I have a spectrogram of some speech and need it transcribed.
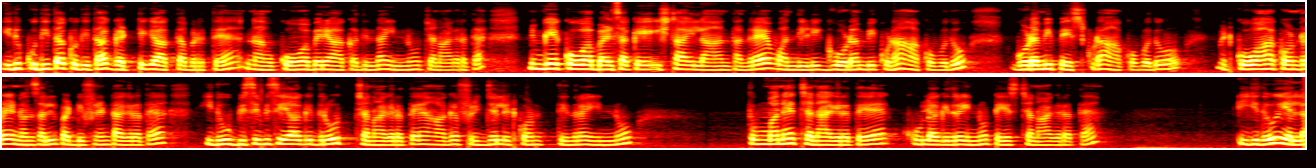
ಇದು ಕುದೀತಾ ಕುದೀತಾ ಗಟ್ಟಿಗೆ ಆಗ್ತಾ ಬರುತ್ತೆ. ನಾವು ಕೋವಾ ಬೇರೆ ಹಾಕೋದ್ರಿಂದ ಇನ್ನೂ ಚೆನ್ನಾಗಿರುತ್ತೆ. ನಿಮಗೆ ಕೋವಾ ಬಳಸೋಕ್ಕೆ ಇಷ್ಟ ಇಲ್ಲ ಅಂತಂದರೆ ಒಂದು ಇಡೀ ಗೋಡಂಬಿ ಕೂಡ ಹಾಕ್ಕೋಬೋದು ಗೋಡಂಬಿ ಪೇಸ್ಟ್ ಕೂಡ ಹಾಕ್ಕೋಬೋದು ಬಟ್ ಕೋವಾ ಹಾಕ್ಕೊಂಡ್ರೆ ಇನ್ನೊಂದು ಸ್ವಲ್ಪ ಡಿಫ್ರೆಂಟ್ ಆಗಿರುತ್ತೆ. ಇದು ಬಿಸಿ ಬಿಸಿಯಾಗಿದ್ದರೂ ಚೆನ್ನಾಗಿರುತ್ತೆ. ಹಾಗೆ ಫ್ರಿಜ್ಜಲ್ಲಿ ಇಟ್ಕೊಂಡು ತಿಂದರೆ ಇನ್ನೂ ತುಂಬಾ ಚೆನ್ನಾಗಿರುತ್ತೆ. ಕೂಲಾಗಿದ್ದರೆ ಇನ್ನೂ ಟೇಸ್ಟ್ ಚೆನ್ನಾಗಿರುತ್ತೆ. ಈಗಿದು ಎಲ್ಲ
